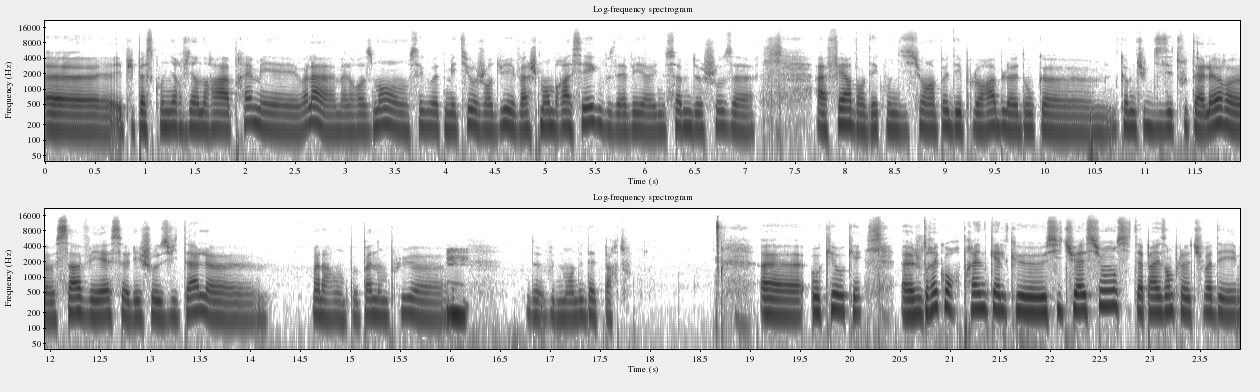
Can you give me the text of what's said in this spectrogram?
Euh, et puis parce qu'on y reviendra après, mais voilà, malheureusement, on sait que votre métier aujourd'hui est vachement brassé, que vous avez une somme de choses à faire dans des conditions un peu déplorables. Donc, euh, comme tu le disais tout à l'heure, ça, VS, les choses vitales, voilà, on ne peut pas non plus mm. de vous demander d'être partout. Euh, ok, ok. Euh, je voudrais qu'on reprenne quelques situations. Si tu as par exemple, tu vois, des,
